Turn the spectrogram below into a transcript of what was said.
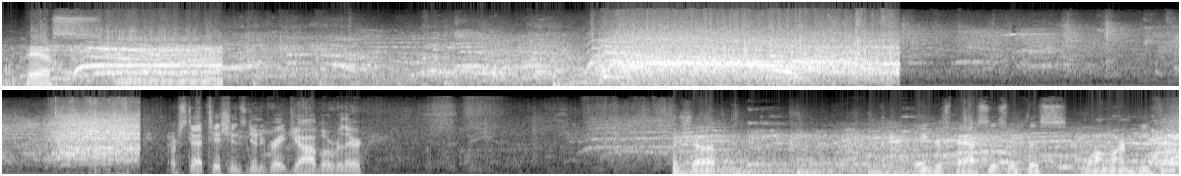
Long pass. And Our statistician's doing a great job over there. shot. Dangerous passes with this long arm defense.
